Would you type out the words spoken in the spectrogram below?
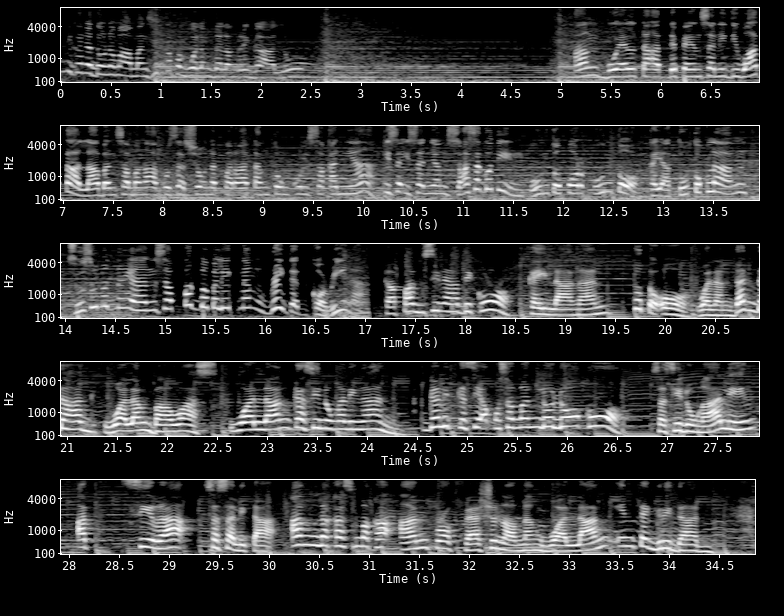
Hindi ka na daw namamansin kapag walang dalang regalo. Ang buwelta at depensa ni Diwata laban sa mga akusasyon at paratang tungkol sa kanya. Isa-isa niyang sasagutin punto por punto. Kaya tutok lang, susunod na yan sa pagbabalik ng Rated Corina. Kapag sinabi ko, kailangan totoo. Walang dagdag, walang bawas, walang kasinungalingan. Galit kasi ako sa manloloko, sa sinungaling at sira sa salita. Ang lakas maka-unprofessional ng walang integridad.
